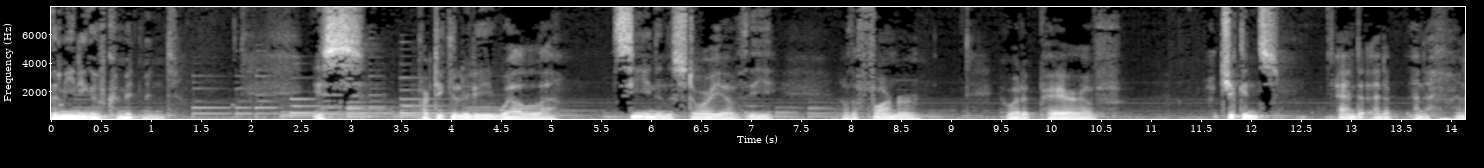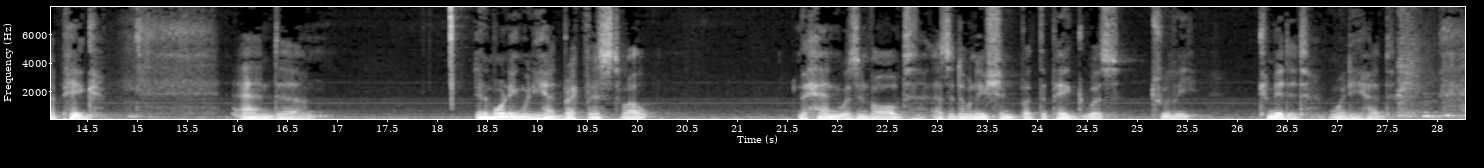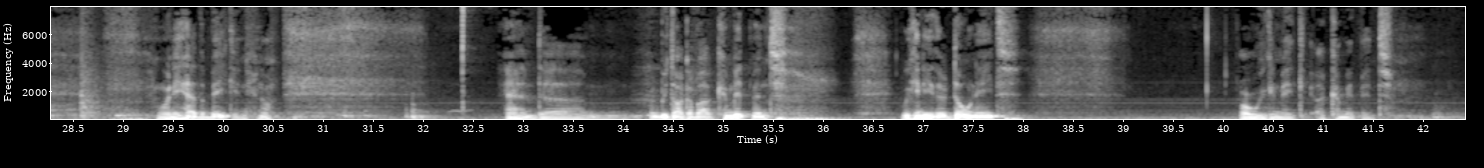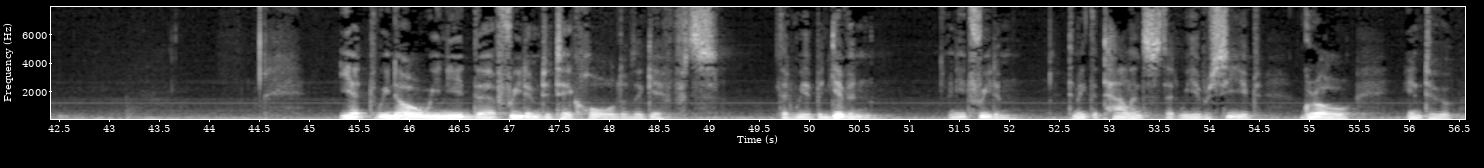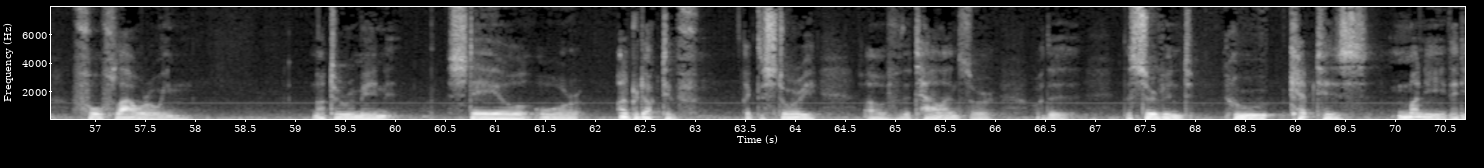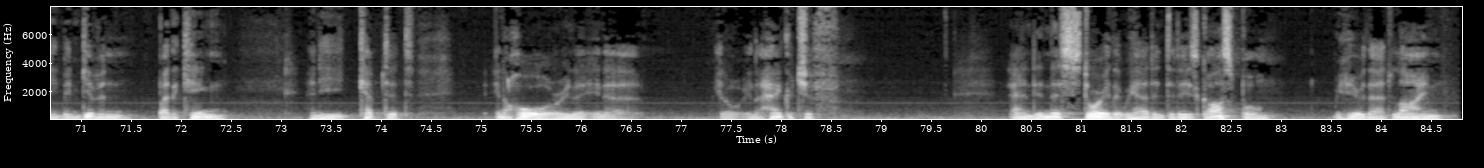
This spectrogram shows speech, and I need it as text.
The meaning of commitment is particularly well uh, seen in the story of the of the farmer who had a pair of chickens and and a and a, and a pig. And um, in the morning when he had breakfast, well, the hen was involved as a donation, but the pig was truly committed when he had when he had the bacon, you know. And um, when we talk about commitment, we can either donate or we can make a commitment. Yet we know we need the freedom to take hold of the gifts that we have been given. We need freedom to make the talents that we have received grow into full flowering not to remain stale or unproductive, like the story of the talents or, or the, the servant who kept his money that he'd been given by the king and he kept it in a hole or in a, in a you know in a handkerchief. And in this story that we had in today's gospel we hear that line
